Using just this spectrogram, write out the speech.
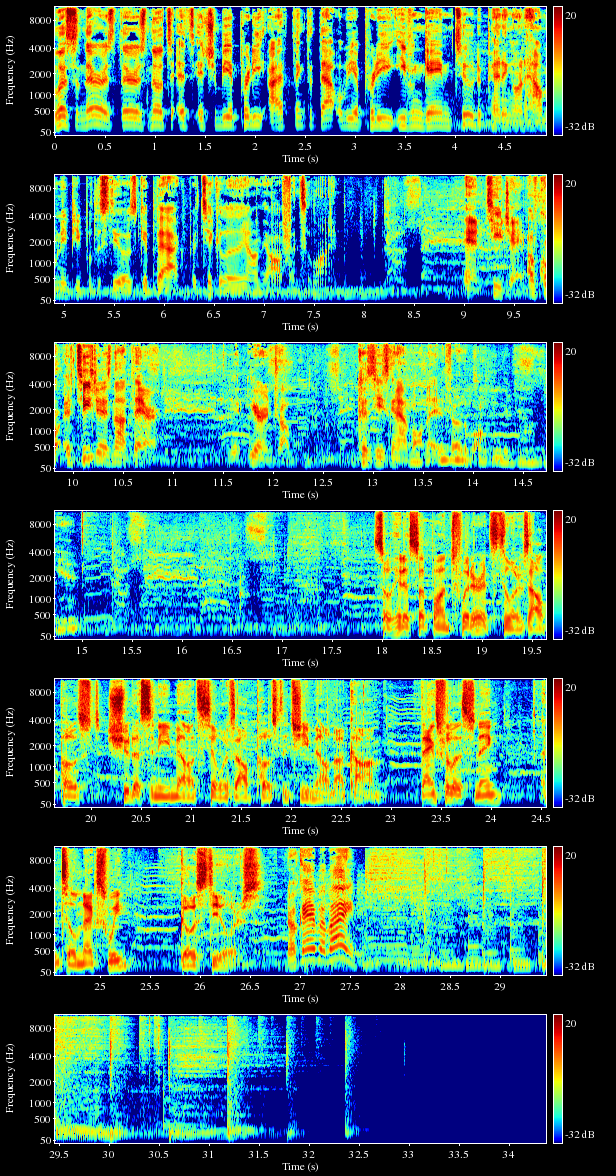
Listen, there is there is no. T- it's, it should be a pretty. I think that that will be a pretty even game too, depending on how many people the Steelers get back, particularly on the offensive line. And TJ, of course, if TJ is not there, you're in trouble because he's gonna have all day to throw the ball. So hit us up on Twitter at Steelers Outpost. Shoot us an email at SteelersOutpost at gmail.com. Thanks for listening. Until next week, go Steelers. Okay, bye bye.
